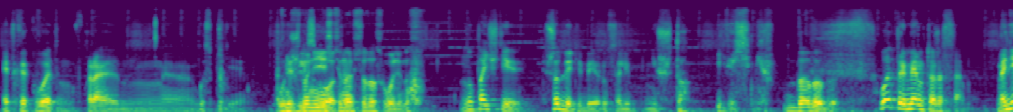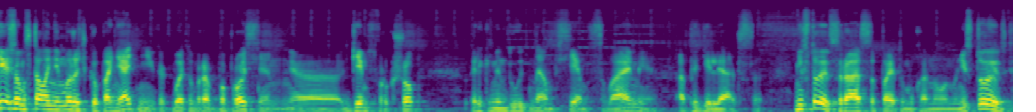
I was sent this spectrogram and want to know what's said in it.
Это как в этом, в э, господи, у Ридли Что не истина, все дозволено. Ну, почти. Что для тебя Иерусалим? Ничто и весь мир. Да-да-да. Вот примерно то же самое. Надеюсь, вам стало немножечко понятнее, как в этом вопросе э, Games Workshop рекомендует нам всем с вами определяться. Не стоит сраться по этому канону, не стоит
